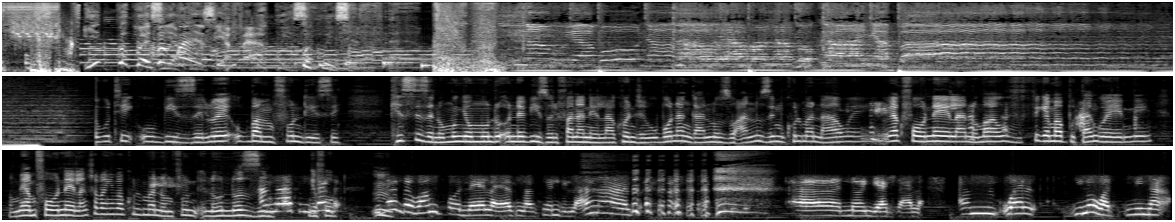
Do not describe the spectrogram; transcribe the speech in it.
ikwekwezi fm Ikwekwezi FM. ukuthi ubizelwe ukuba mfundisi khe size nomunye umuntu onebizo elifana nelakho nje ubona ngani uzwani uzimkhuluma nawe uyakufonela noma ufike emabhudangweni noma uyamfonela ngisho abanye bakhuluma nomfundi- no- nozimu angazi ngefoni mhlawumbe wamfonela yazi ngaphendula angazi uh no ngiyadlala um well you know what mina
